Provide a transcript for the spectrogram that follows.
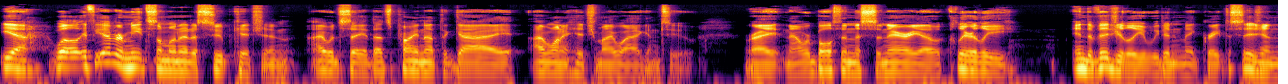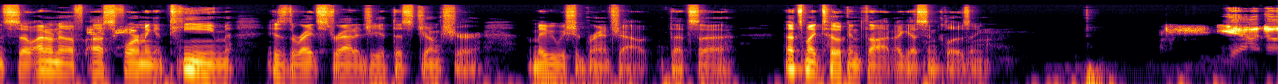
Yeah. Well, if you ever meet someone at a soup kitchen, I would say that's probably not the guy I want to hitch my wagon to. Right? Now, we're both in this scenario. Clearly, individually, we didn't make great decisions. So I don't know if us forming a team is the right strategy at this juncture. Maybe we should branch out. That's uh that's my token thought, I guess, in closing. Yeah, no,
